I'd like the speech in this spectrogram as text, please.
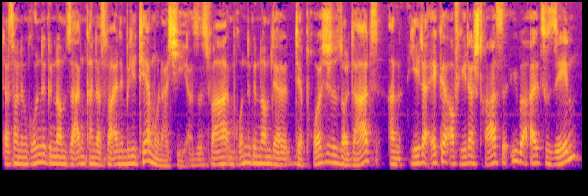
dass man im Grunde genommen sagen kann, das war eine Militärmonarchie. Also es war im Grunde genommen der, der preußische Soldat an jeder Ecke, auf jeder Straße, überall zu sehen.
